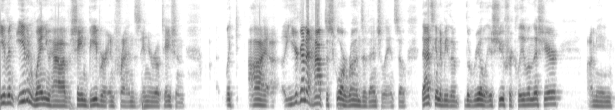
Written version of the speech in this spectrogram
even even when you have Shane Bieber and friends in your rotation, like I you're gonna have to score runs eventually, and so that's gonna be the the real issue for Cleveland this year. I mean,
